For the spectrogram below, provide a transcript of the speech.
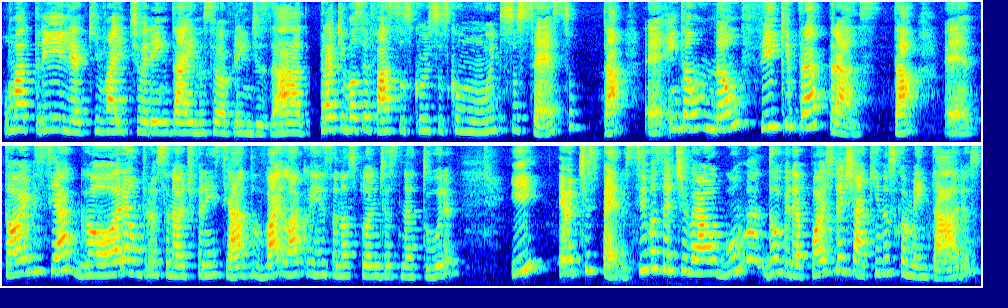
uma trilha que vai te orientar aí no seu aprendizado, para que você faça os cursos com muito sucesso tá? É, então não fique para trás, tá? É, Torne-se agora um profissional diferenciado, vai lá conhecer o nosso plano de assinatura e eu te espero. Se você tiver alguma dúvida, pode deixar aqui nos comentários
